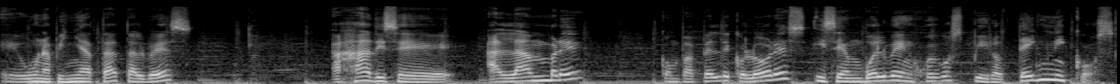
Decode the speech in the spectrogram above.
eh, una piñata tal vez. Ajá, dice alambre con papel de colores y se envuelve en juegos pirotécnicos.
